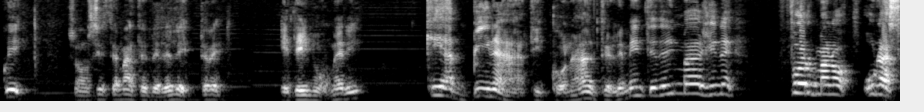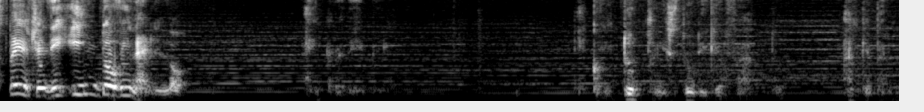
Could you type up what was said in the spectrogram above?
qui sono sistemate delle lettere e dei numeri che abbinati con altri elementi dell'immagine formano una specie di indovinello. È incredibile. E con tutti gli studi che ho fatto, anche per me,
